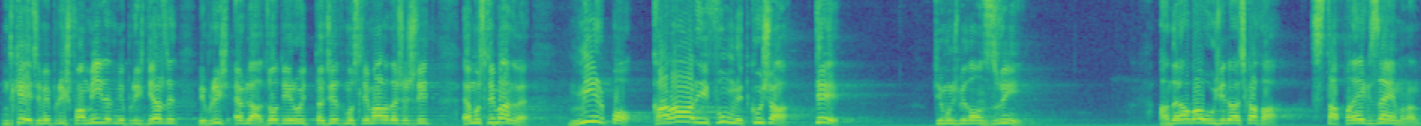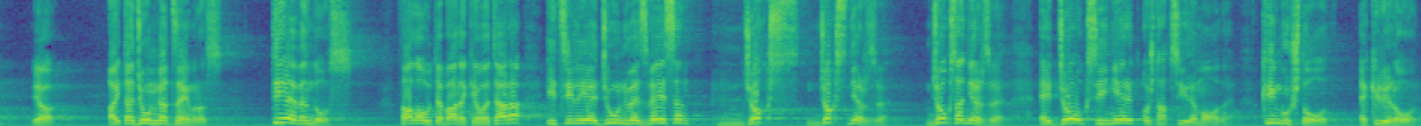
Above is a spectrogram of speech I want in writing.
Në të keqë Mi prish familjet Mi prish njerëzit Mi prish evlad Zoti i rujt të gjithë muslimanët dhe shoqëritë E muslimanve Mirëpo, karari i fundit kush a? Ti. Ti mundesh me thon s'vi. Andaj Allahu xhelalu çka tha? S'ta prek zemrën. Jo. Ai ta gjun ngat zemrës. Ti e vendos. Tha Allahu tebareke ve teala, i cili e gjun vesvesën në gjoks, në gjoks njerëzve, në gjoksat e njerëzve. E gjoksi i njerit është hapësirë e madhe. Ki ngushtohet e ki lirohet.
